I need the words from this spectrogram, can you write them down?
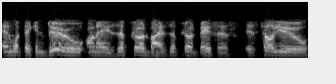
And what they can do on a zip code by zip code basis is tell you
